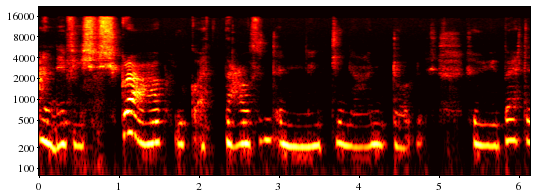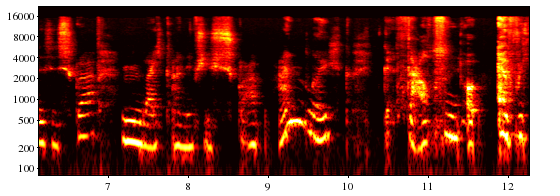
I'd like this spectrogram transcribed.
And if you subscribe, you've got a thousand and dollars. So you better subscribe and like. And if you subscribe and like, you get a thousand of everything.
